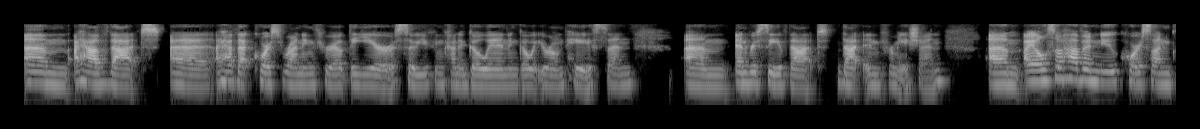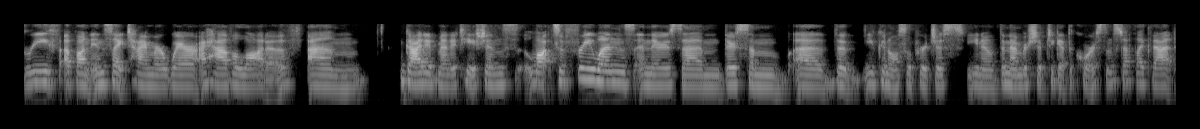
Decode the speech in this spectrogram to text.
um, i have that uh, i have that course running throughout the year so you can kind of go in and go at your own pace and um, and receive that that information um, I also have a new course on grief up on Insight Timer where I have a lot of um, guided meditations, lots of free ones, and there's um, there's some uh, the you can also purchase you know the membership to get the course and stuff like that.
